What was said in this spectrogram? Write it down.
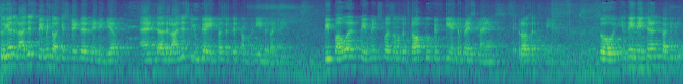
So we are the largest payment orchestrator in India and uh, the largest UPI infrastructure company in the country. We power payments for some of the top 250 enterprise clients across the nation. So in the, in the internet category,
